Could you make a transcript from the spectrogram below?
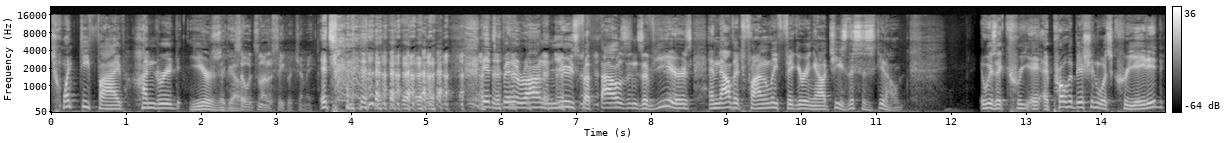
2,500 years ago. So it's not a secret, Jimmy. It's it's been around and used for thousands of years, and now they're finally figuring out. Geez, this is you know, it was a cre- a prohibition was created,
